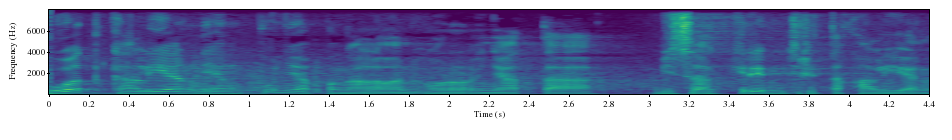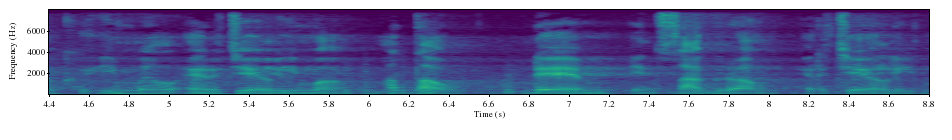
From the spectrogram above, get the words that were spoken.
Buat kalian yang punya pengalaman horor nyata, bisa kirim cerita kalian ke email rj5 atau DM Instagram rj5.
